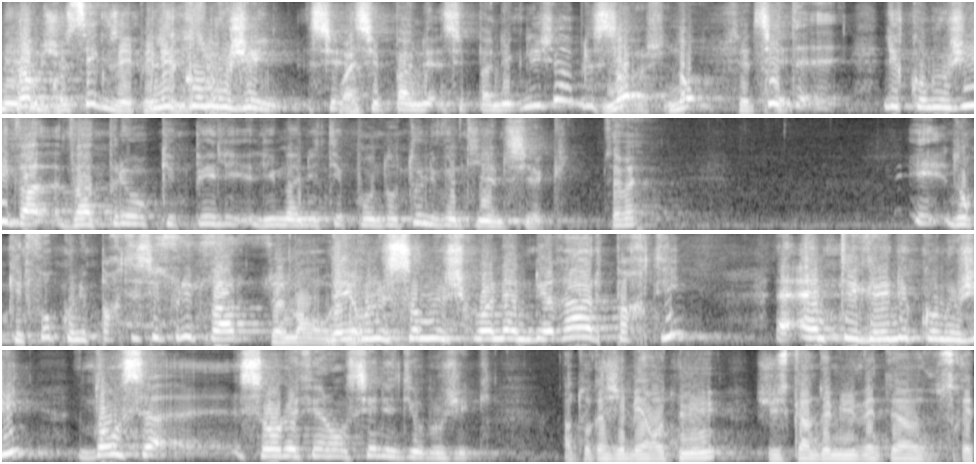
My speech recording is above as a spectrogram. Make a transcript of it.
mais Non, mais je sais que vous avez pris. L'écologie, c'est Ouais. pas, négligeable. ça. Non, L'écologie va, va préoccuper l'humanité pendant tout le XXe siècle. C'est vrai. Et donc il faut les partis se préparent. Seulement, D'ailleurs, nous sommes, je crois, l'un des rares partis intégrer l'écologie dans sa, son référentiel idéologique. En tout cas, j'ai bien retenu. Jusqu'en 2021, vous, serez,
